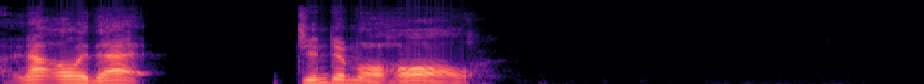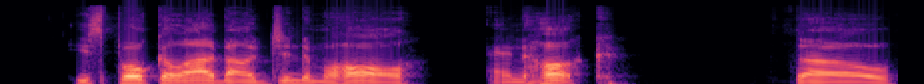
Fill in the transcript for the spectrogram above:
uh, not only that, Jinder Mahal. He spoke a lot about Jinder Mahal and Hook. So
